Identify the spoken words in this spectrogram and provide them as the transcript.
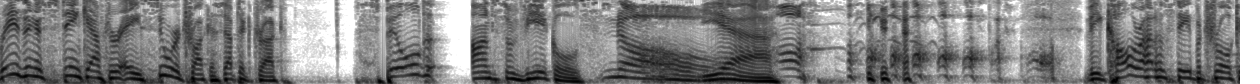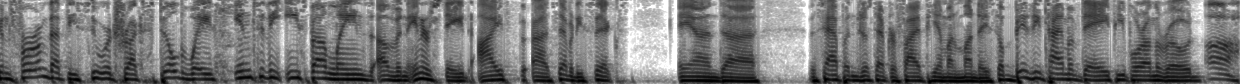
raising a stink after a sewer truck, a septic truck, spilled on some vehicles. No. Yeah. Oh. The Colorado State Patrol confirmed that the sewer truck spilled waste into the eastbound lanes of an interstate, I-76. And, uh, this happened just after 5 p.m. on Monday. So busy time of day. People are on the road. Oh.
